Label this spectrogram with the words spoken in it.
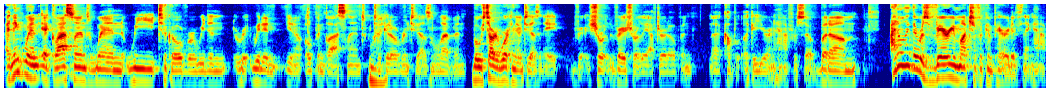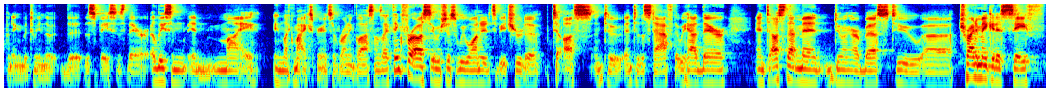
I think when at Glasslands when we took over, we didn't we didn't you know open Glasslands. We took it over in 2011, but we started working there in 2008, very short very shortly after it opened, a couple like a year and a half or so. But um, I don't think there was very much of a comparative thing happening between the the, the spaces there, at least in, in my in like my experience of running Glasslands. I think for us it was just we wanted it to be true to to us and to and to the staff that we had there, and to us that meant doing our best to uh, try to make it as safe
